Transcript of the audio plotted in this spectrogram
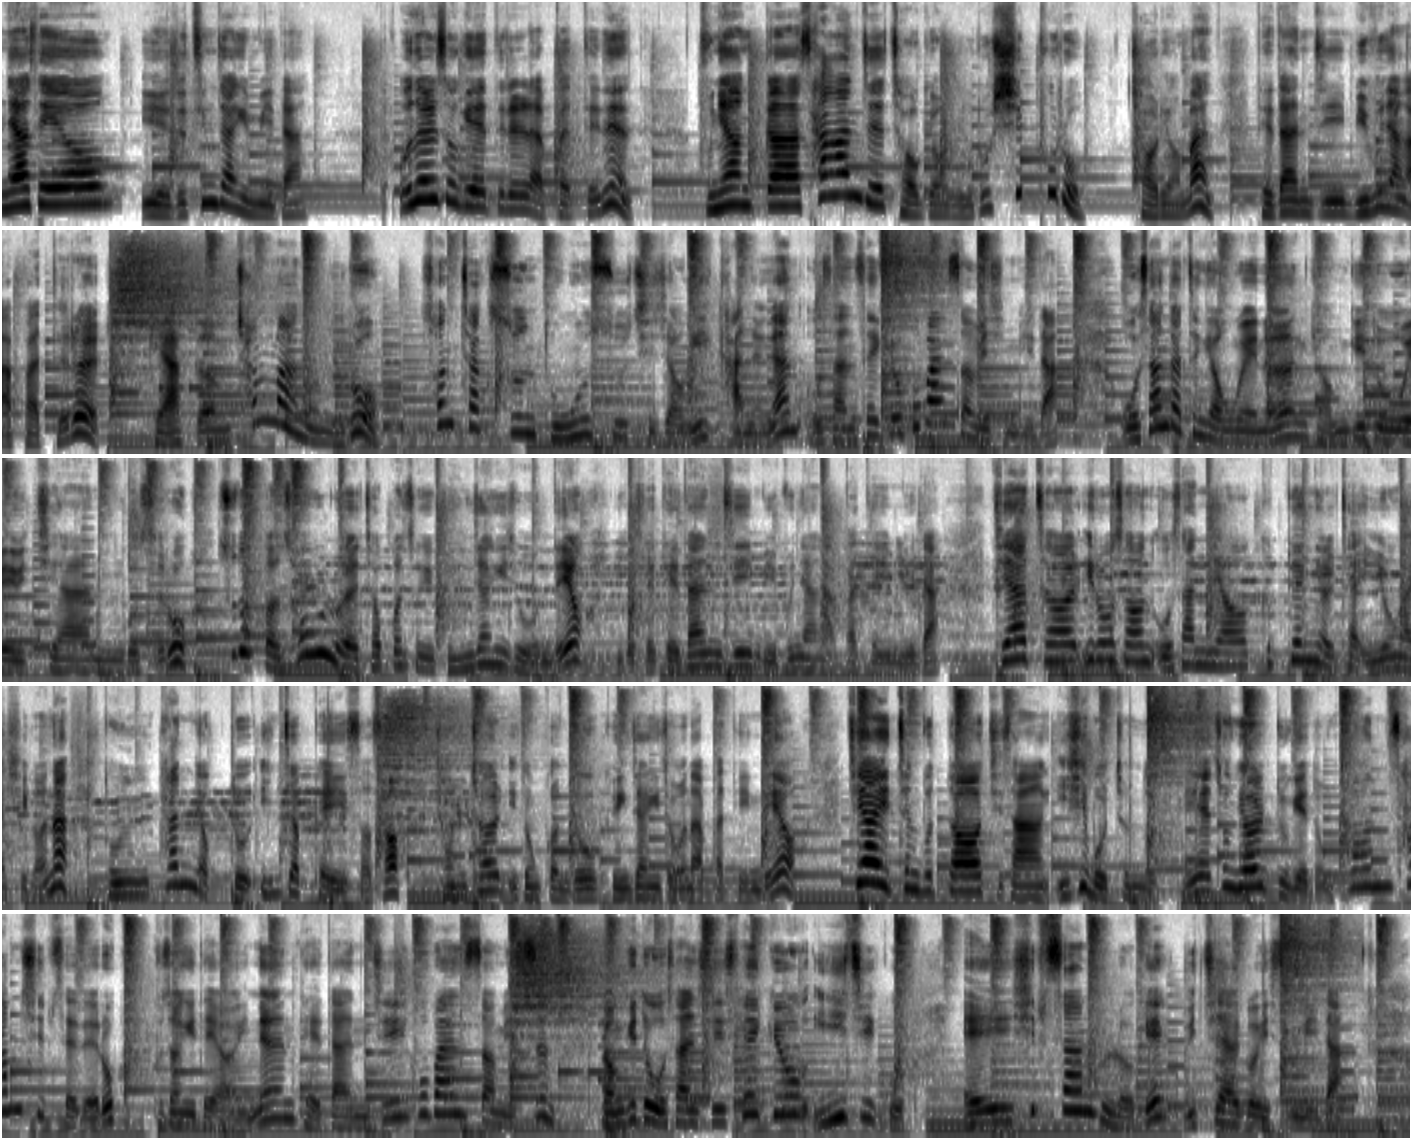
안녕하세요. 이혜주 팀장입니다. 오늘 소개해드릴 아파트는 분양가 상한제 적용으로 10% 저렴한 대단지 미분양 아파트를 계약금 1천만 원으로 선착순 동호수 지정이 가능한 오산 세교 호반 서밋입니다. 오산 같은 경우에는 경기도에 위치한 곳으로 수도권 서울로의 접근성이 굉장히 좋은데요. 이곳의 대단지 미분양 아파트입니다. 지하철 1호선 오산역 급행열차 이용하시거나 동탄역도 인접해 있어서 전철 이동권도 굉장히 좋은 아파트인데요. 지하 2층부터 지상 25층 높이의 총 12개 동 1030세대로 구성 이 되어 있는 대단지 호반 서밋은 경기도 오산시 세교 2지구 A13 블록에 위치하고 있습니다.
